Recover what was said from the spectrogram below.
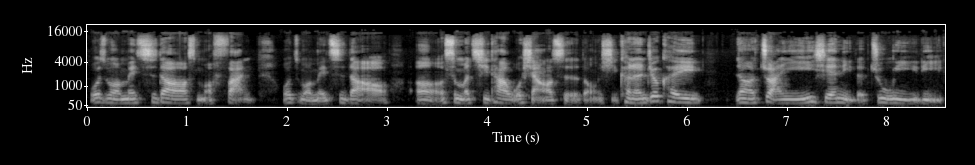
我怎么没吃到什么饭？我怎么没吃到呃什么其他我想要吃的东西？可能就可以。呃，转移一些你的注意力，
